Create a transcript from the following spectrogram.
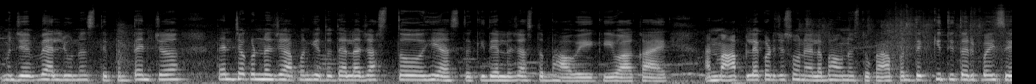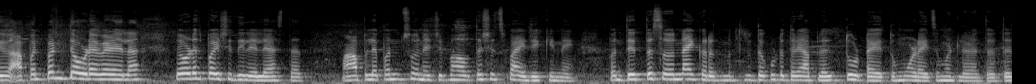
म्हणजे व्हॅल्यू नसते. पण त्यांच्या त्यांच्याकडनं जे आपण घेतो त्याला जास्त हे असतं की त्याला जास्त भाव आहे किंवा काय. आणि मग आपल्याकडच्या सोन्याला भाव नसतो का आपण ते कितीतरी पैसे आपण पण तेवढ्या वेळेला तेवढेच पैसे दिलेले असतात. मग आपल्या पण सोन्याचे भाव तसेच पाहिजे की नाही? पण ते तसं नाही करत. मग तिथं कुठंतरी आपल्याला तोटा येतो मोडायचं म्हटल्यानंतर. तर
